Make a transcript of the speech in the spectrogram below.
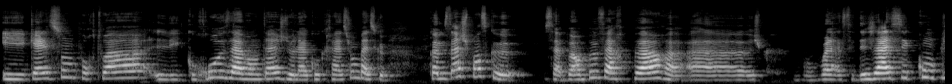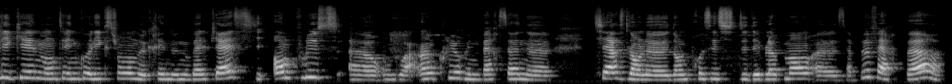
Et quels sont pour toi les gros avantages de la co-création? Parce que comme ça, je pense que ça peut un peu faire peur. voilà, c'est déjà assez compliqué de monter une collection, de créer de nouvelles pièces. Si en plus on doit inclure une personne tierce dans le, dans le processus de développement, ça peut faire peur.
